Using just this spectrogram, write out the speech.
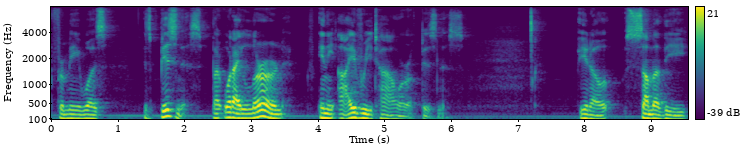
for me was is business. But what I learned in the ivory tower of business, you know, some of the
